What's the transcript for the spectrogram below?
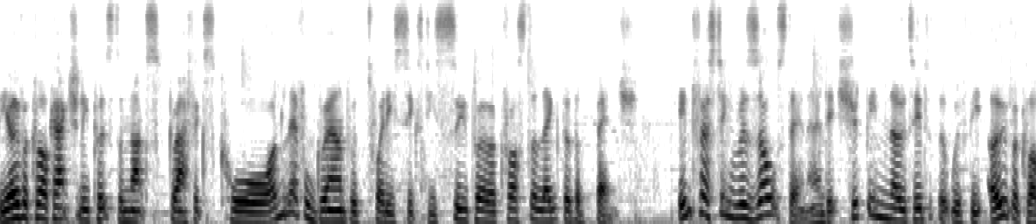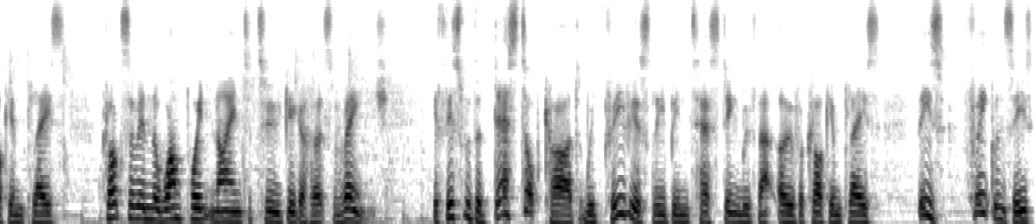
The overclock actually puts the NUC's graphics core on level ground with 2060 Super across the length of the bench. Interesting results then, and it should be noted that with the overclock in place, clocks are in the 1.9 to 2 GHz range. If this were the desktop card we'd previously been testing with that overclock in place, these frequencies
